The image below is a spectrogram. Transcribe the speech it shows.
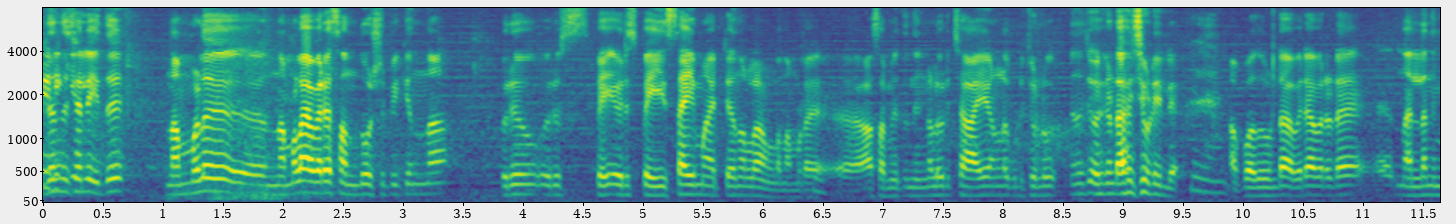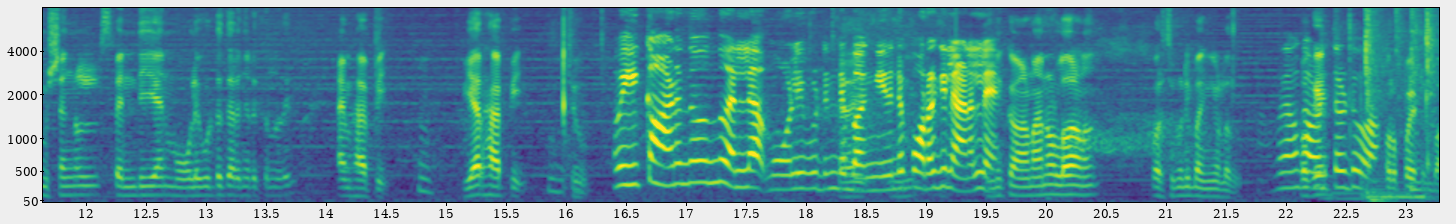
ഇതെന്ന് വെച്ചാൽ ഇത് നമ്മൾ നമ്മളെ അവരെ സന്തോഷിപ്പിക്കുന്ന ഒരു ഒരു സ്പേ ഒരു സ്പേസ് ആയി മാറ്റുക എന്നുള്ളതാണല്ലോ നമ്മുടെ ആ സമയത്ത് നിങ്ങൾ ഒരു ചായ ആണല്ലോ കുടിച്ചോളൂ എന്ന് ചോദിക്കേണ്ട ആവശ്യം ആവശ്യമില്ല. ഇല്ല. അപ്പോൾ അതുകൊണ്ട് അവർ അവരുടെ നല്ല നിമിഷങ്ങൾ സ്പെൻഡ് ചെയ്യാൻ മോളിവുഡ് തിരഞ്ഞെടുക്കുന്നതിൽ I am happy. We are happy too. അപ്പൊ ഈ കാണുന്നതൊന്നും അല്ല മോളിവുഡിന്റെ ഭംഗി ഇതിന്റെ പുറകിലാണല്ലേ? കാണാനുള്ളതാണ് കുറച്ചും കൂടി ഭംഗിയുള്ളത്. ഉറപ്പായിട്ടും.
